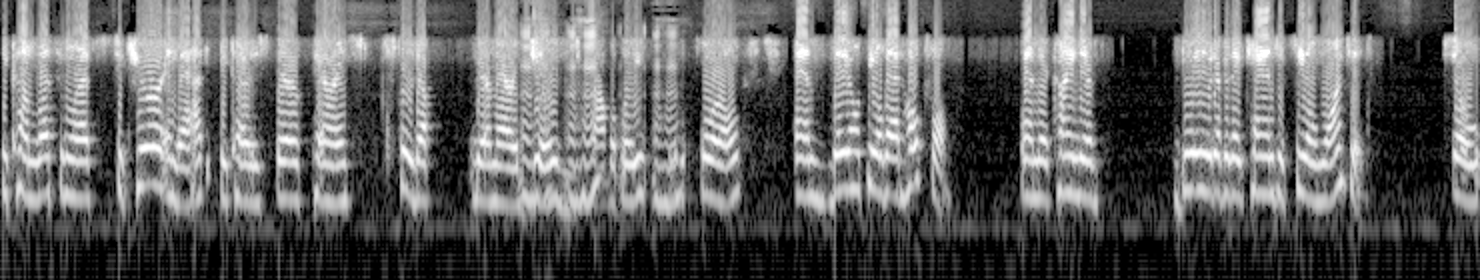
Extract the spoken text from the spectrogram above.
become less and less secure in that because their parents screwed up their marriages, mm-hmm, mm-hmm, probably mm-hmm. plural, and they don't feel that hopeful, and they're kind of doing whatever they can to feel wanted. So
